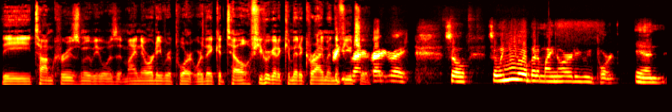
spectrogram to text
the Tom Cruise movie was it Minority Report, where they could tell if you were going to commit a crime in the future. Right, right, right. So, so we need a little bit of Minority Report, and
